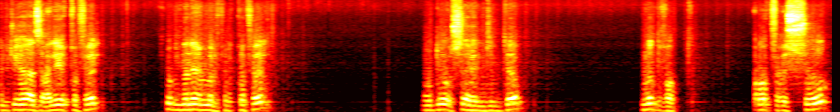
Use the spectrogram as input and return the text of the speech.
الجهاز عليه قفل. شو بدنا نعمل في القفل؟ موضوع سهل جدا. نضغط رفع الصوت.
